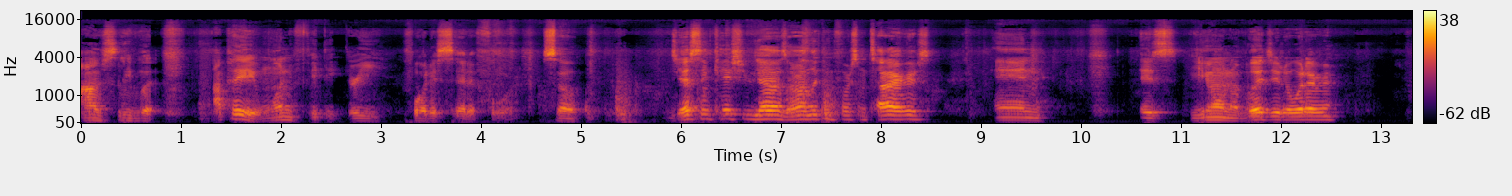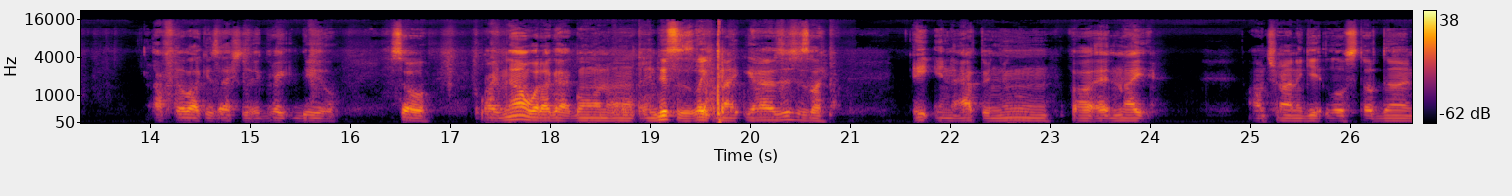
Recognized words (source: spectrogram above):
obviously, but I paid 153 for this set of four. So just in case you guys are looking for some tires and it's you on a budget or whatever, I feel like it's actually a great deal. So right now what I got going on, and this is late night, guys. This is like eight in the afternoon uh, at night. I'm trying to get little stuff done.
